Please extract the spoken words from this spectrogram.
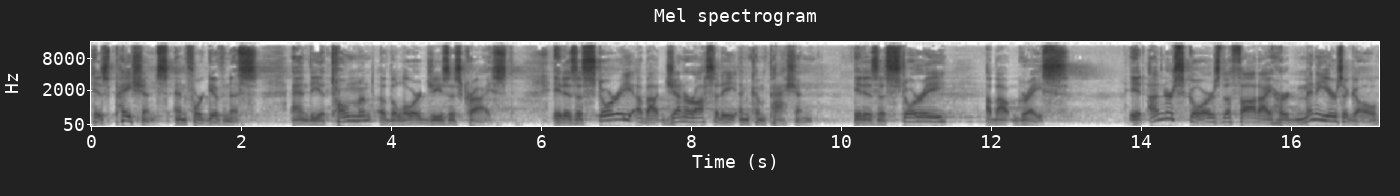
His patience and forgiveness, and the atonement of the Lord Jesus Christ. It is a story about generosity and compassion. It is a story about grace. It underscores the thought I heard many years ago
